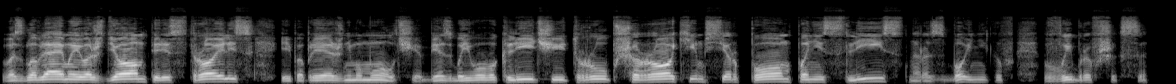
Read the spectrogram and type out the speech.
возглавляемые вождем, перестроились и по-прежнему молча, без боевого клича и труп, широким серпом понеслись на разбойников, выбравшихся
